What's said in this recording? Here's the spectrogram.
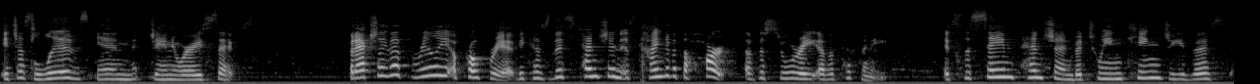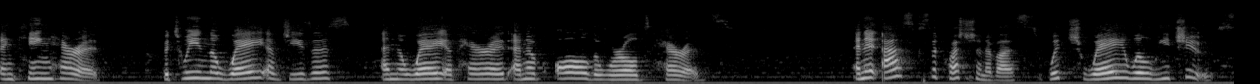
It just lives in January 6th. But actually, that's really appropriate because this tension is kind of at the heart of the story of Epiphany. It's the same tension between King Jesus and King Herod, between the way of Jesus and the way of Herod and of all the world's Herods. And it asks the question of us which way will we choose?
